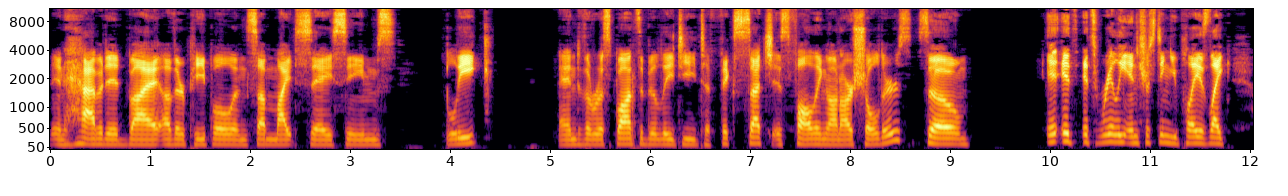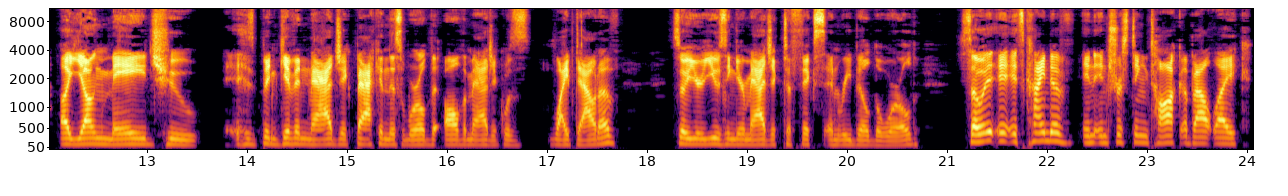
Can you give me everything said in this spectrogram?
inhabited by other people and some might say seems bleak and the responsibility to fix such is falling on our shoulders so it, it's it's really interesting. You play as like a young mage who has been given magic back in this world that all the magic was wiped out of. So you're using your magic to fix and rebuild the world. So it, it- it's kind of an interesting talk about like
